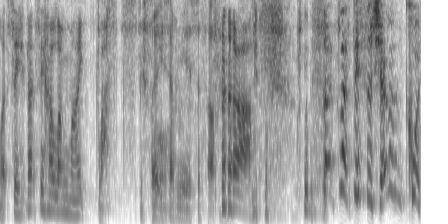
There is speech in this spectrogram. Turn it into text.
let's see. Let's see how long Mike lasts before. 37 years so far. let's let's do some show. qu-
